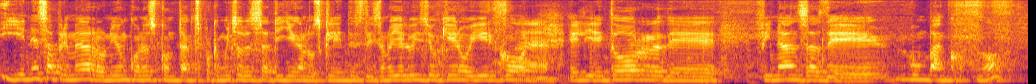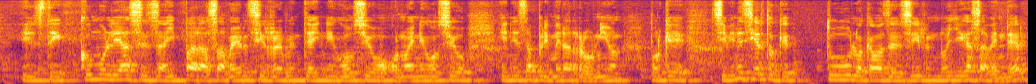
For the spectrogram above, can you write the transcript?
Y en esa primera reunión con esos contactos, porque muchas veces a ti llegan los clientes y te dicen, oye Luis, yo quiero ir con el director de finanzas de un banco, ¿no? Este, ¿Cómo le haces ahí para saber si realmente hay negocio o no hay negocio en esa primera reunión? Porque si bien es cierto que tú lo acabas de decir, no llegas a vender,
